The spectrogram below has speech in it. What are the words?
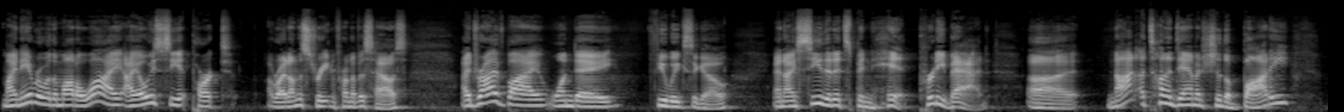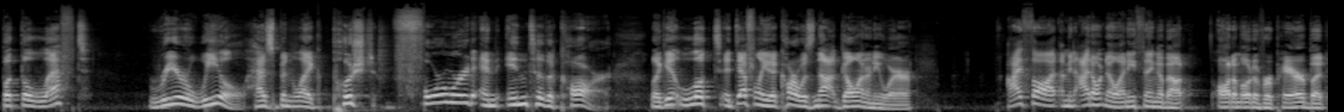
my neighbor with a model y i always see it parked right on the street in front of his house i drive by one day a few weeks ago and i see that it's been hit pretty bad uh, not a ton of damage to the body but the left rear wheel has been like pushed forward and into the car. Like it looked, it definitely, the car was not going anywhere. I thought, I mean, I don't know anything about automotive repair, but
